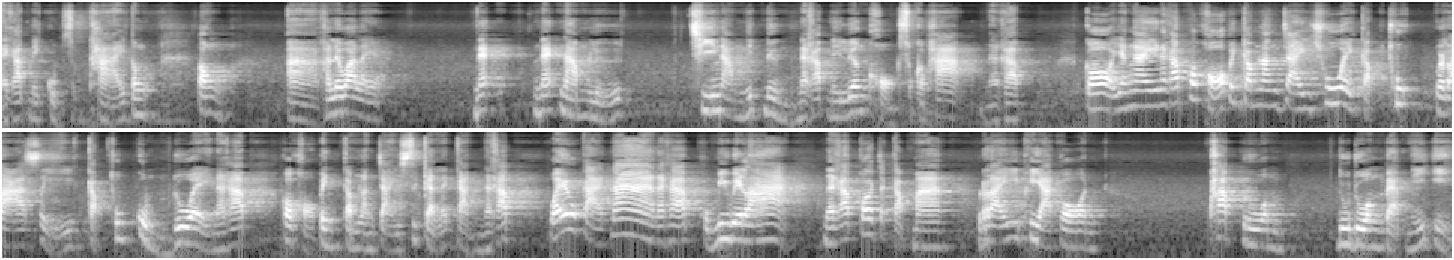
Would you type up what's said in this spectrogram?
นะครับ ในกลุ่มสุดท้ายต้องต้องอ่าเขาเรียกว่าอะไรแนะแนะนำหรือชี้นำนิดนึงนะครับ ในเรื่องของสุขภาพนะครับ ก็ยังไงนะครับก็ขอเป็นกำลังใจช่วยกับทุกราศีกับทุกกลุ่มด้วยนะครับ ก็ขอเป็นกำลังใจซึ่งกันและกันนะครับ ไว้โอกาสหน้านะครับ ผมมีเวลานะครับ ก็จะกลับมา ไร้พยากรณ์ภาพรวมดูดวงแบบนี้อีก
